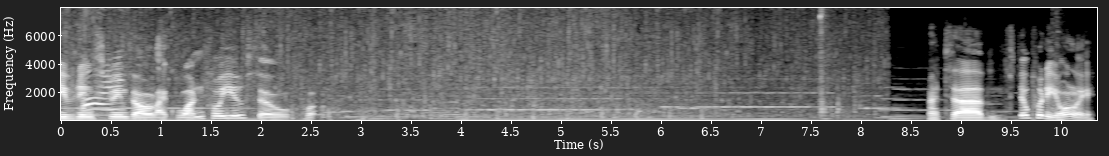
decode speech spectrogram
evening Hi. streams are like one for you, so. That's uh, still pretty early.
